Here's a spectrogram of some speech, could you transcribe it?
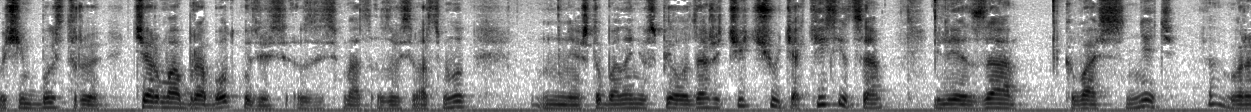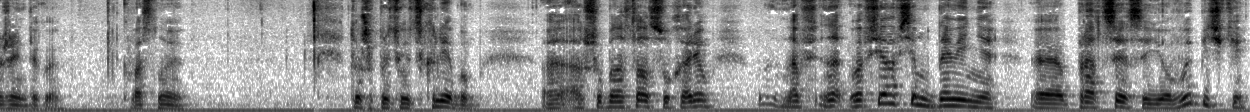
очень быструю термообработку здесь за 18, за 18 минут, чтобы она не успела даже чуть-чуть окислиться или закваснеть, да, выражение такое, квасное, то, что происходит с хлебом, а, а чтобы он остался сухарем на, на, во все, во все мгновения э, процесса ее выпечки,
